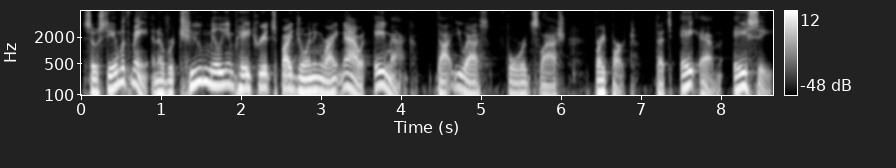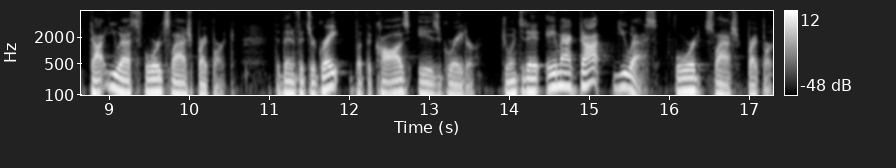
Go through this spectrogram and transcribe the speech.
So stand with me and over 2 million patriots by joining right now at amac.us forward slash Breitbart. That's amac.us forward slash Breitbart. The benefits are great, but the cause is greater. Join today at amac.us forward slash Breitbart.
